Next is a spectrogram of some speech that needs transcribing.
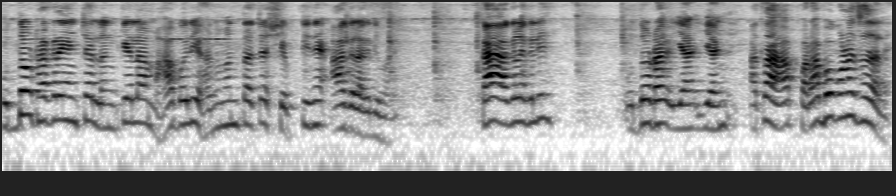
उद्धव ठाकरे यांच्या लंकेला महाबली हनुमंताच्या शेपटीने आग लागली म्हणे. काय आग लागली? उद्धव ठाकरे या यां आता पराभव कोणाचा झाला आहे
